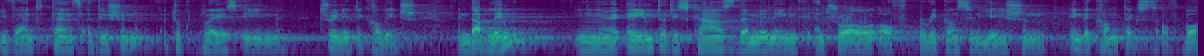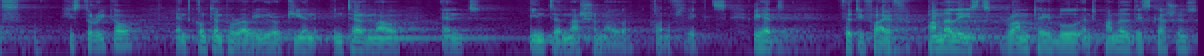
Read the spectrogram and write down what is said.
event, 10th edition, took place in Trinity College in Dublin, mm, aimed to discuss the meaning and role of reconciliation in the context of both historical and contemporary European internal and international conflicts. We had 35 panelists, roundtable and panel discussions,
